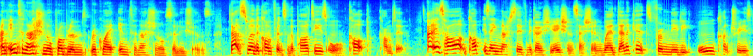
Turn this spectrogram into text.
And international problems require international solutions. That's where the Conference of the Parties, or COP, comes in. At its heart, COP is a massive negotiation session where delegates from nearly all countries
